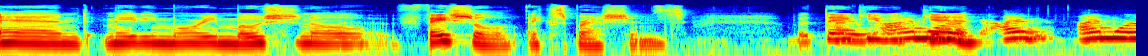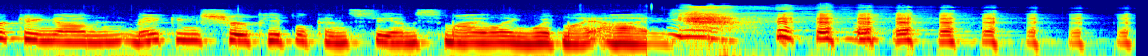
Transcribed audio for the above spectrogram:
and maybe more emotional facial expressions. But thank I'm, you I'm again. Work, I'm, I'm working on making sure people can see I'm smiling with my eyes.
